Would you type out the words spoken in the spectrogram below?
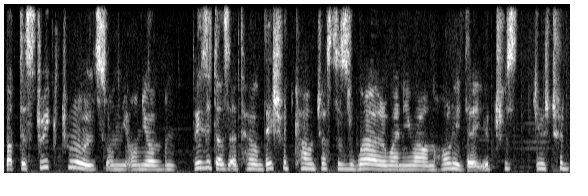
But the strict rules on, on your visitors at home, they should count just as well when you are on holiday. You just you should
